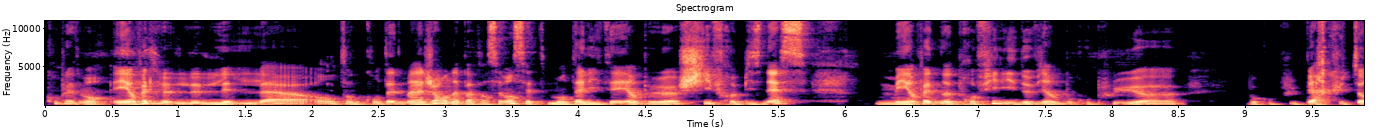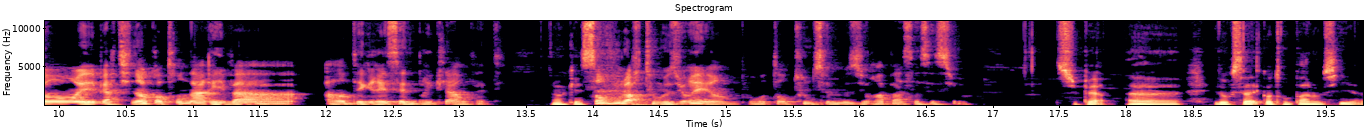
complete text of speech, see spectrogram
Complètement. Et en fait, le, en tant que content manager, on n'a pas forcément cette mentalité un peu euh, chiffre business, mais en fait, notre profil, il devient beaucoup plus, beaucoup plus percutant et pertinent quand on arrive à, à intégrer cette brique-là, en fait. Sans vouloir tout mesurer, hein. pour autant tout ne se mesurera pas, ça c'est sûr. Super. Euh, donc c'est vrai quand on parle aussi euh,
